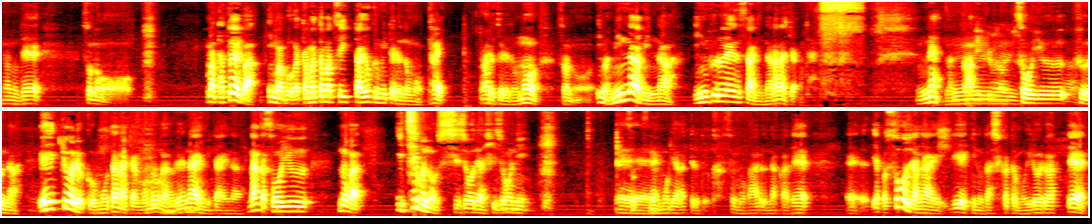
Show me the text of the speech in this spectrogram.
なので、その、まあ、例えば、今僕がたまたまツイッターよく見てるのも、はい。あるけれども、その、今みんながみんなインフルエンサーにならなきゃみたいな。ね、なんか、うんそういう風な、影響力を持たなきゃ物が売れないみたいな、なんかそういうのが一部の市場では非常に、えーそうですね盛り上がってるというか、そういうのがある中で、えーやっぱそうじゃない利益の出し方もいろいろあって、例え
